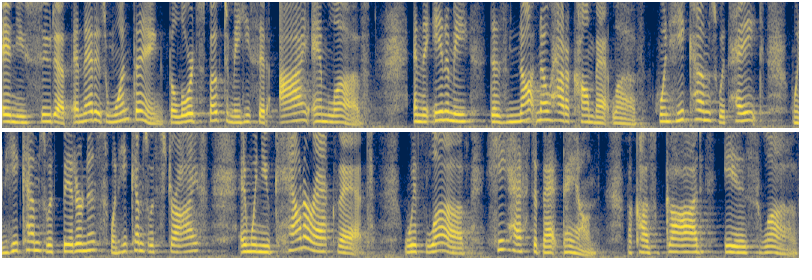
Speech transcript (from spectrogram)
and you suit up. And that is one thing the Lord spoke to me. He said, I am love. And the enemy does not know how to combat love. When he comes with hate, when he comes with bitterness, when he comes with strife, and when you counteract that with love, he has to back down because God is love.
